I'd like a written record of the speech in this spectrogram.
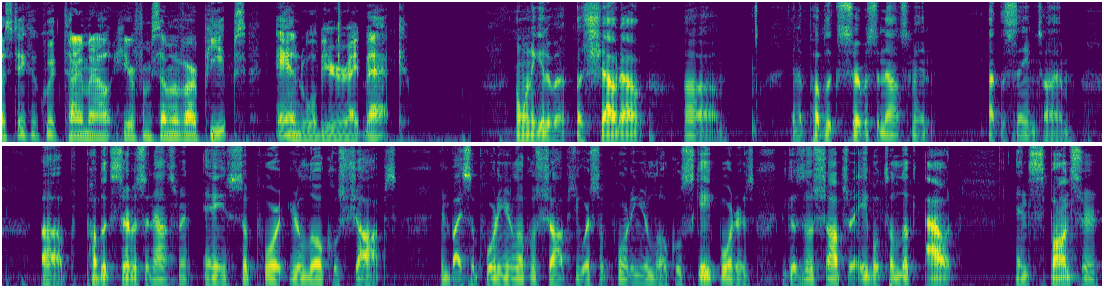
Let's take a quick time out, hear from some of our peeps, and we'll be right back. I want to give a, a shout out um, and a public service announcement at the same time. Uh, public service announcement A, support your local shops. And by supporting your local shops, you are supporting your local skateboarders because those shops are able to look out and sponsor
